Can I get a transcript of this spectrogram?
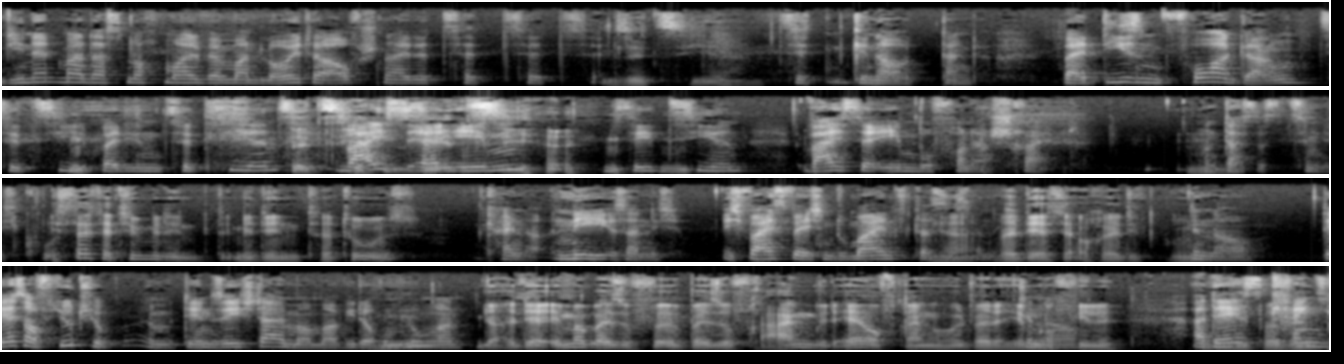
Wie nennt man das nochmal, wenn man Leute aufschneidet? Z, Z, Z. Sezieren. Genau, danke. Bei diesem Vorgang, Zezi, bei diesem Sezieren, weiß er eben, sezieren. Weiß er eben, wovon er schreibt. Und das ist ziemlich cool. Ist das der Typ mit den, mit den Tattoos? Keiner. Nee, ist er nicht. Ich weiß, welchen du meinst, das ist Ja, er nicht. weil der ist ja auch relativ berühmt. Genau. Der ist auf YouTube, ähm, den sehe ich da immer mal wieder rumlungern. Ja, der immer bei so, bei so Fragen wird er oft rangeholt, weil er eben Genau. auch viele. Aber der ist kein Präsenz hat.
